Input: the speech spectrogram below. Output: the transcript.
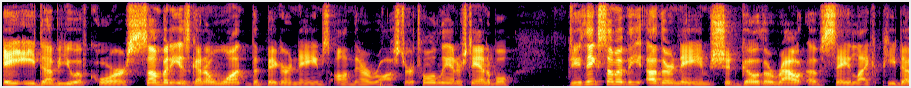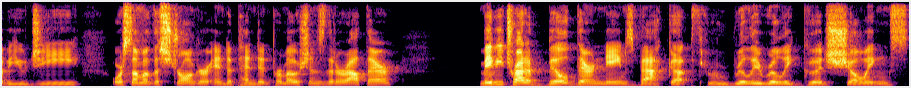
AEW, of course. Somebody is going to want the bigger names on their roster. Totally understandable. Do you think some of the other names should go the route of, say, like PWG or some of the stronger independent promotions that are out there? maybe try to build their names back up through really, really good showings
